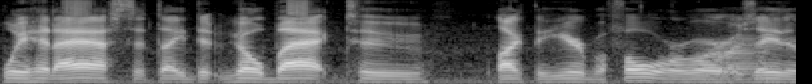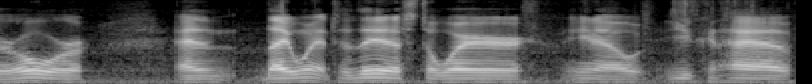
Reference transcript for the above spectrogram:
we had asked that they did go back to like the year before, where it was either or, and they went to this to where you know you can have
